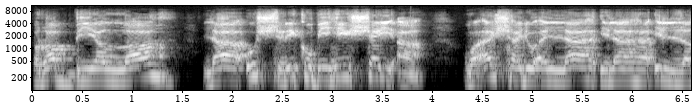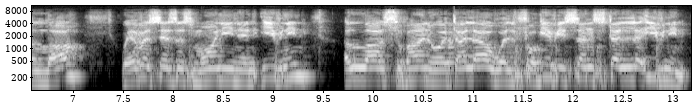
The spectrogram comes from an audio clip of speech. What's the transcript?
Rabbi Allah la ushriku bihi shay'a wa ashhadu an la ilaha illallah. Whoever says this morning and evening, Allah subhanahu wa ta'ala will forgive his sins till the evening.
